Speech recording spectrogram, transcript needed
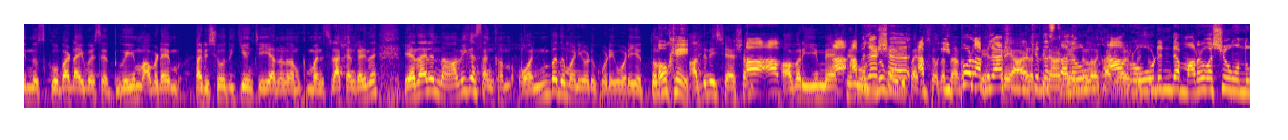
ഇന്ന് സ്കൂബ ഡൈവേഴ്സ് എത്തുകയും അവിടെ പരിശോധിക്കുകയും ചെയ്യാന്നാണ് നമുക്ക് മനസ്സിലാക്കാൻ കഴിയുന്നത്. ഏതായാലും നാവിക സംഘം ഒൻപത് മണിയോട് കൂടി കൂടി എത്തും. അതിനുശേഷം അവർ ഈ. റോഡിന്റെ മറുവശവും ഒന്ന്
